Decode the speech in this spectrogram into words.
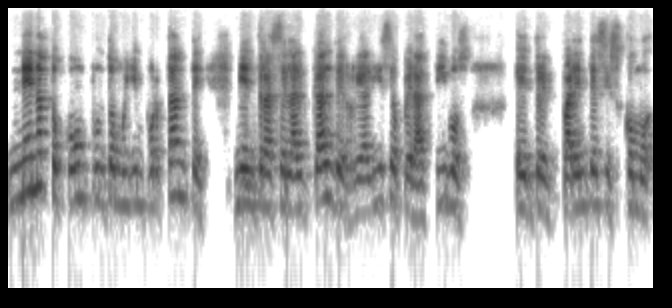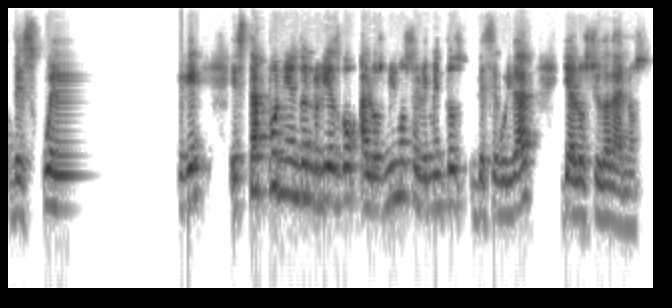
Nena tocó un punto muy importante. Mientras el alcalde realice operativos, entre paréntesis, como descuelgue, está poniendo en riesgo a los mismos elementos de seguridad y a los ciudadanos.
